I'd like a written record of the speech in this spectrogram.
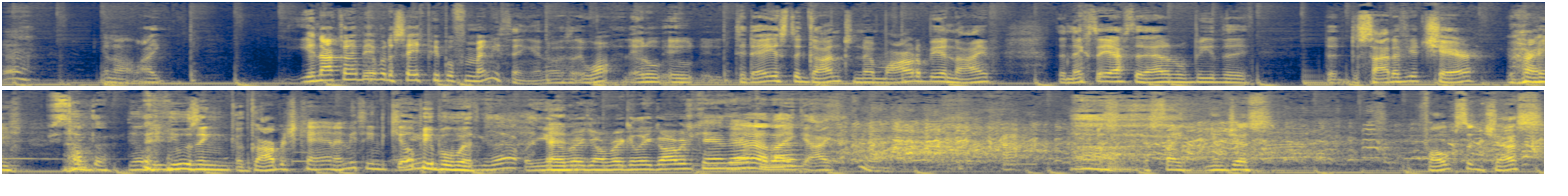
Yeah. You know, like you're not going to be able to save people from anything. You know, it won't. It'll. It, today is the gun. Tomorrow it'll be a knife. The next day after that it'll be the the, the side of your chair. Right. Something. They'll be using a garbage can, anything to kill people with. Exactly. You gonna, And- you gonna regulate garbage cans Yeah, like that? I, come on. it's like you just folks are just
